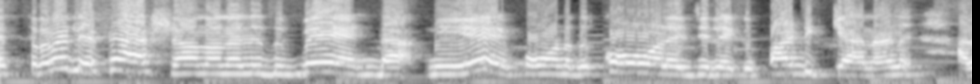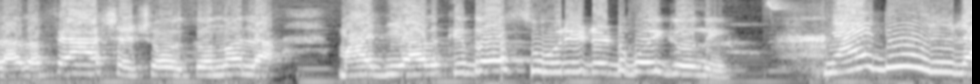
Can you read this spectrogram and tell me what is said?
എത്ര വലിയ ഫാഷൻ ആണെന്നാലും ഇത് വേണ്ട. നീ പോണത് കോളേജിലേക്ക് പഠിക്കാനാണ്. അല്ലാതെ ഫാഷൻ ഷോയ്ക്കൊന്നും അല്ല മര്യാദയ്ക്ക് ഡ്രസ് ഊരിട്ടിട്ട് പോയിക്കോ നീ. ഞാൻ ഇത് വരൂല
